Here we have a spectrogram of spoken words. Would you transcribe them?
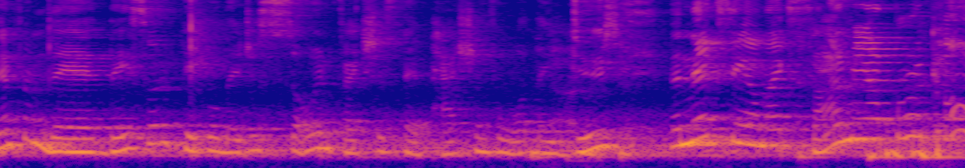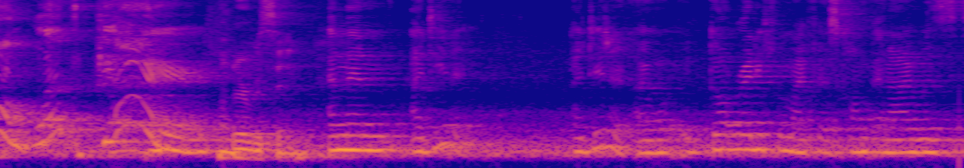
then from there, these sort of people, they're just so infectious, their passion for what they do. 100%. The next thing I'm like, sign me up for a comp, let's go. Hundred percent. And then I did it. I did it. I got ready for my first comp, and I was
